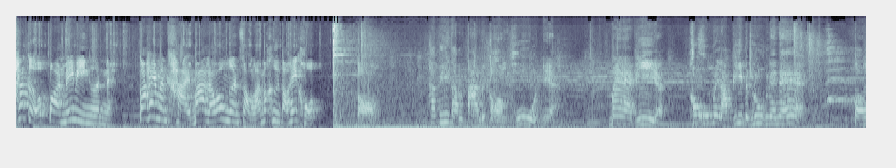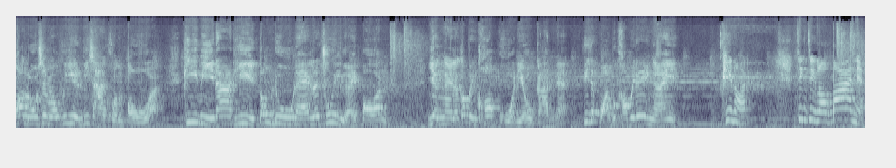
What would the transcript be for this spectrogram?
ถ้าเกิดว่าปอนไม่มีเงินเนี่ย ก็ให้มันขายบ้านแล้วเอาเงินสองล้านมาคืนตองให้ครบ ตอง ถ้าพี่ทำตามที่ตองพูดเนี่ย แม่พี่อะเขาคงไม่รับพี่เป็นลูกแน่ๆ ตองก็รู้ใช่ไหมว่าพี่เป็นพี่ชายคนโตอะ พี่มีหน้าที่ต้องดูแลและช่วยเหลือไอ้ปอน ยังไงแล้วก็เป็นครอบครัวเดียวกันเนี่ยพี่จะปล่อยพวกเขาไปได้ยังไง พี่น็อตจริงๆเราบ้านเนี่ย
